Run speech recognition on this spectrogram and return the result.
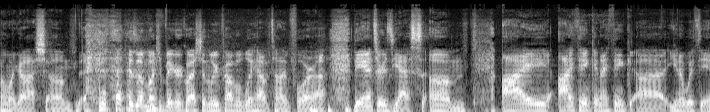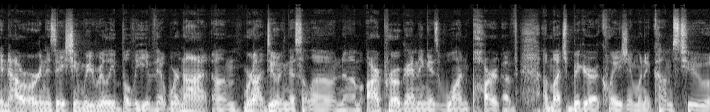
Oh my gosh, um, that is a much bigger question than we probably have time for. Uh, the answer is yes. Um, I I think, and I think uh, you know, within our organization, we really believe that we're not um, we're not doing this alone. Um, our programming is one part of a much bigger equation when it comes to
